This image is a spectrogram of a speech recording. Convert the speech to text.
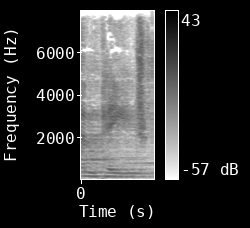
Rampage.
